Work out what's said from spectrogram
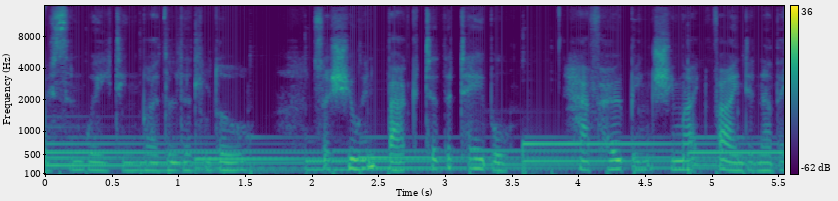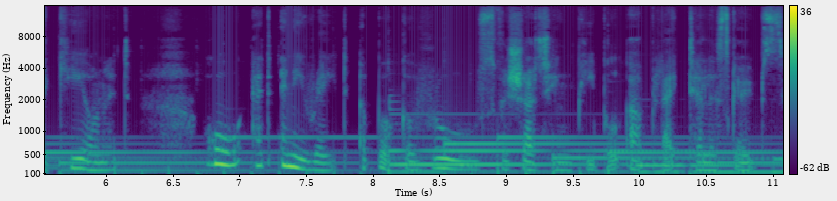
use the little door, so she went back to the table, half hoping she might find another key on it, or at any rate a book of rules for shutting people up like telescopes.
